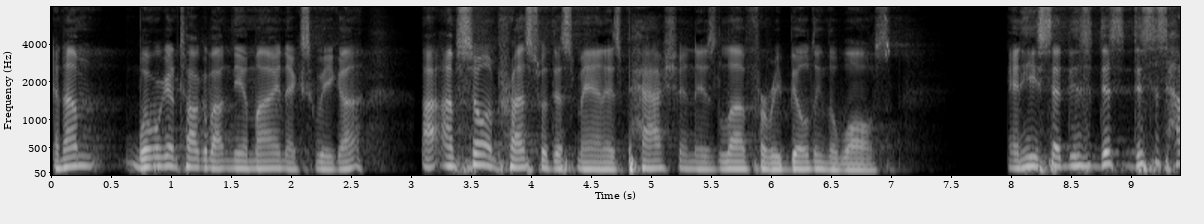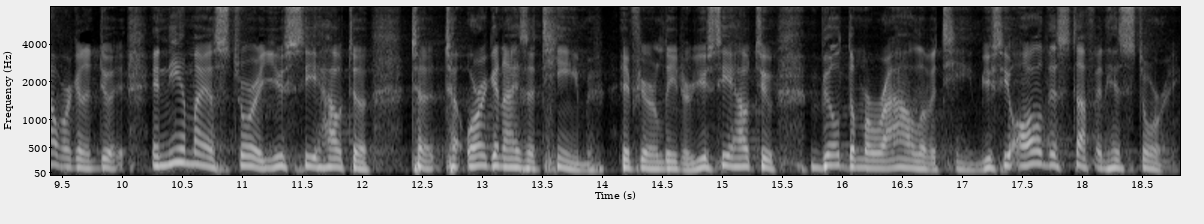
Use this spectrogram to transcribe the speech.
And I'm when we're going to talk about Nehemiah next week, I, I'm so impressed with this man, his passion, his love for rebuilding the walls. And he said, this, this, this is how we're going to do it. In Nehemiah's story, you see how to, to, to organize a team if you're a leader. You see how to build the morale of a team. You see all of this stuff in his story.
